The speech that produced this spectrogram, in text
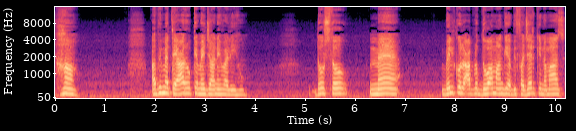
हाँ। अभी मैं तैयार होके मैं जाने वाली हूँ। दोस्तों मैं बिल्कुल, आप लोग दुआ मांगे, अभी फजर की नमाज़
